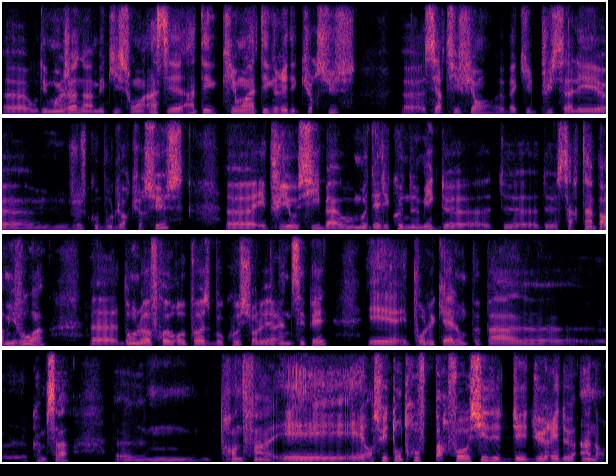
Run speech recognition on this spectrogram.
ou des moins jeunes, hein, mais qui, ont intégré des cursus certifiants bah, qu'ils puissent aller jusqu'au bout de leur cursus, et puis aussi bah, au modèle économique de, certains parmi vous, hein, dont l'offre repose beaucoup sur le RNCP et, pour lequel on ne peut pas, comme ça, prendre fin. Et, ensuite, on trouve parfois aussi des, durées de un an.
